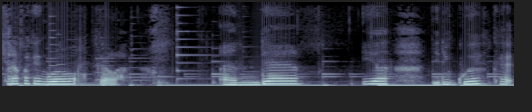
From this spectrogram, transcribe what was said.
Sekarang pakai gue lo oke okay lah. And then ya jadi gue kayak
